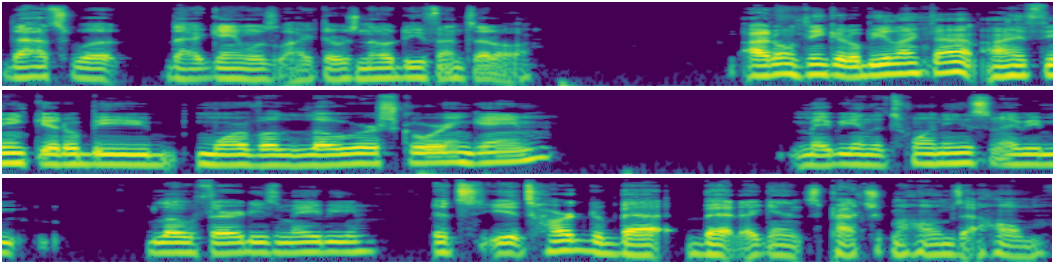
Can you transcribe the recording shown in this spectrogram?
that's what that game was like. There was no defense at all. I don't think it'll be like that. I think it'll be more of a lower scoring game. Maybe in the 20s, maybe low 30s maybe. It's it's hard to bet bet against Patrick Mahomes at home.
